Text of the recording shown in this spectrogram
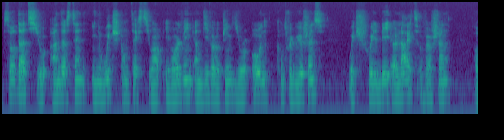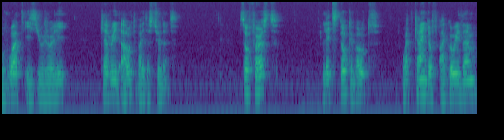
so that you understand in which context you are evolving and developing your own contributions which will be a light version of what is usually carried out by the students. So first, let's talk about what kind of algorithm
